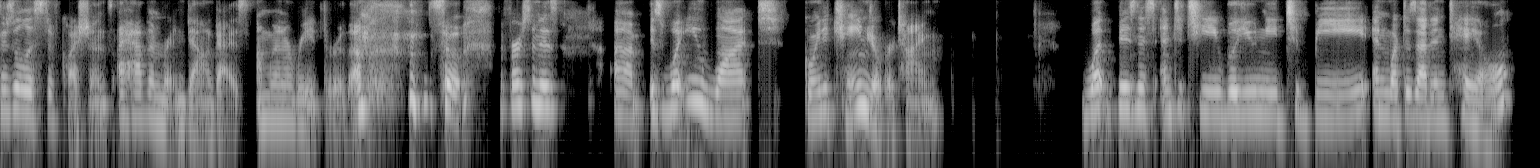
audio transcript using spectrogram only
there's a list of questions. I have them written down, guys. I'm going to read through them. so the first one is um, Is what you want going to change over time? What business entity will you need to be, and what does that entail?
